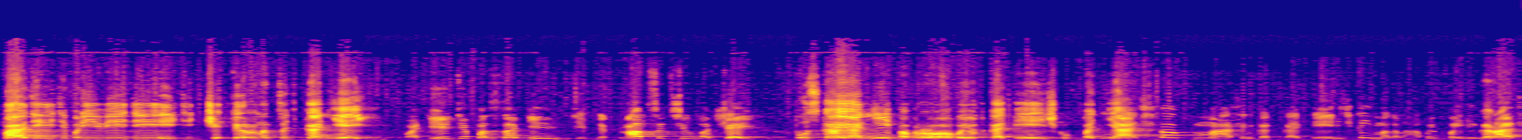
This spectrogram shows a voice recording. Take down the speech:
Подите, приведите, четырнадцать коней. Подите, позовите, пятнадцать силачей. Пускай они попробуют копеечку поднять. Чтоб Машенька копеечкой могла бы поиграть.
